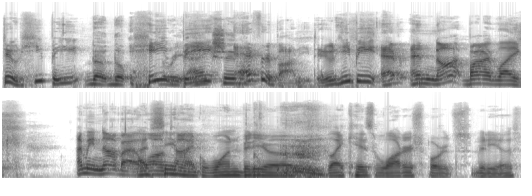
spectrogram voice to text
dude he beat The- the- he the beat everybody dude. He beat ev- and not by like i mean not by a I've long seen time. like one video of like his water sports videos.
